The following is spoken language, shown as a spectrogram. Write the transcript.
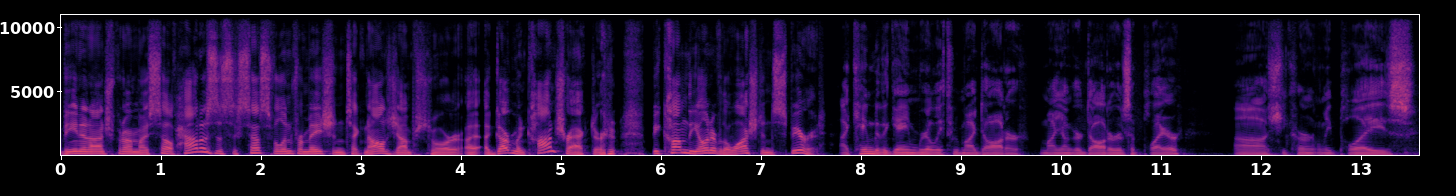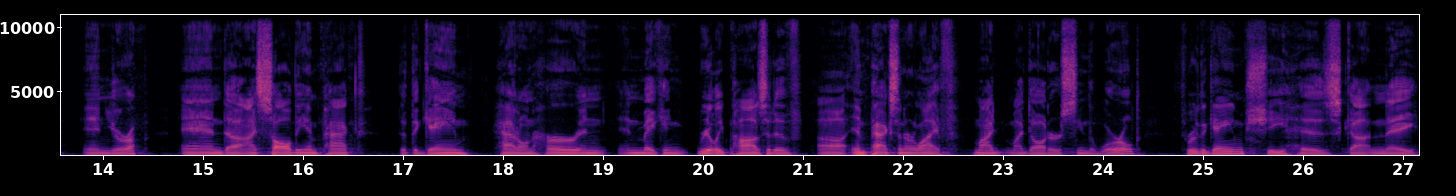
being an entrepreneur myself, how does a successful information technology entrepreneur, a, a, government contractor, become the owner of the Washington Spirit? I came to the game really through my daughter. My younger daughter is a player. Uh, she currently plays in Europe, and uh, I saw the impact that the game had on her in, in making really positive uh, impacts in her life. My, my daughter's seen the world through the game. She has gotten a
